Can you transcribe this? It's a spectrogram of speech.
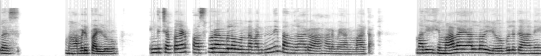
ప్లస్ మామిడి పళ్ళు. ఇంకా చెప్పాలంటే పసుపు రంగులో ఉన్నవన్నీ బంగారు ఆహారమే అనమాట. మరి హిమాలయాల్లో యోగులు కానీ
